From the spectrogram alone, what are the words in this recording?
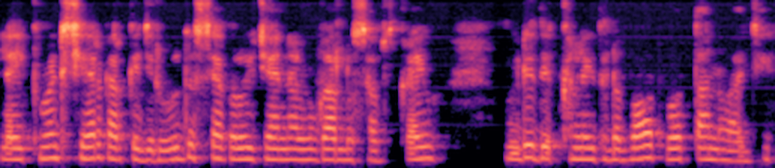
ਲਾਈਕ ਕਮੈਂਟ ਸ਼ੇਅਰ ਕਰਕੇ ਜਰੂਰ ਦੱਸਿਆ ਕਰੋ ਚੈਨਲ ਨੂੰ ਕਰ ਲਓ ਸਬਸਕ੍ਰਾਈਬ ਵੀਡੀਓ ਦੇਖਣ ਲਈ ਤੁਹਾਡਾ ਬਹੁਤ ਬਹੁਤ ਧੰਨਵਾਦ ਜੀ।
